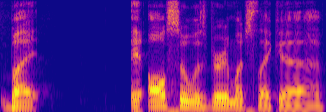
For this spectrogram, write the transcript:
but it also was very much like a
